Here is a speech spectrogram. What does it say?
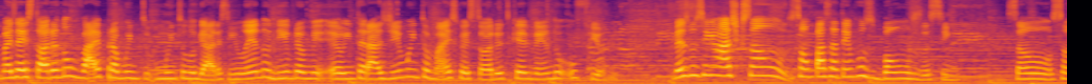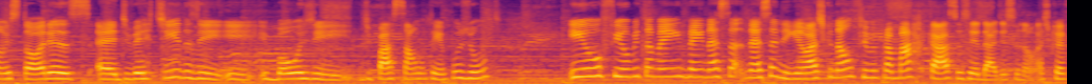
mas a história não vai para muito, muito lugar. Assim, lendo o livro eu, eu interagi muito mais com a história do que vendo o filme. Mesmo assim, eu acho que são, são passatempos bons, assim. São, são histórias é, divertidas e, e, e, boas de, de passar um tempo junto. E o filme também vem nessa, nessa linha. Eu acho que não é um filme para marcar a sociedade, assim, não. Acho que é,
